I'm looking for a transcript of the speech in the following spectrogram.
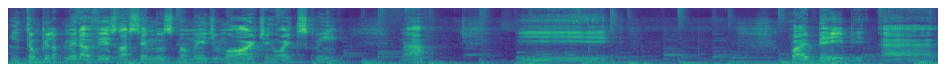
Então, pela primeira vez, nós temos Mamãe de Morte em widescreen. Né? E Cry Baby é,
